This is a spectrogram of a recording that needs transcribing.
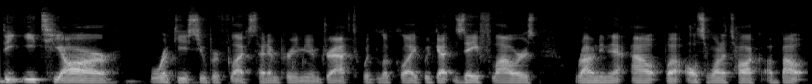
the ETR rookie superflex tight end premium draft would look like, we've got Zay Flowers rounding it out, but also want to talk about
